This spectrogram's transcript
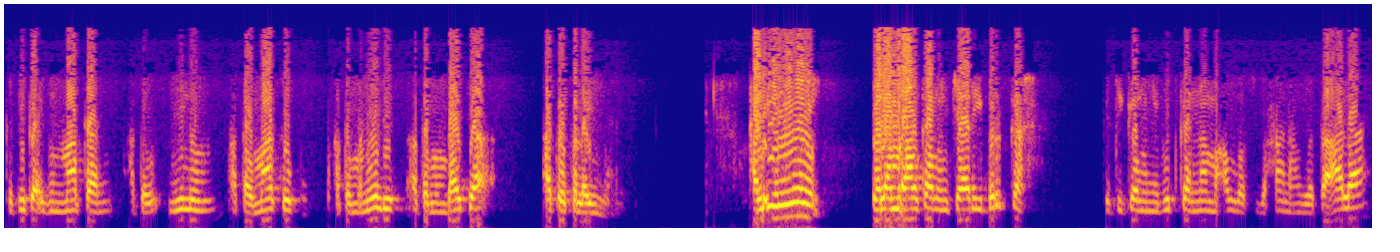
ketika ingin makan atau minum atau masuk atau menulis atau membaca atau selainnya. Hal ini dalam rangka mencari berkah ketika menyebutkan nama Allah Subhanahu wa taala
